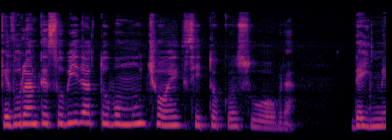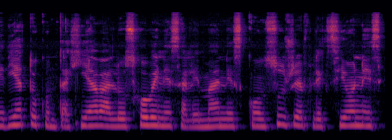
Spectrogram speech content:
que durante su vida tuvo mucho éxito con su obra. De inmediato contagiaba a los jóvenes alemanes con sus reflexiones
